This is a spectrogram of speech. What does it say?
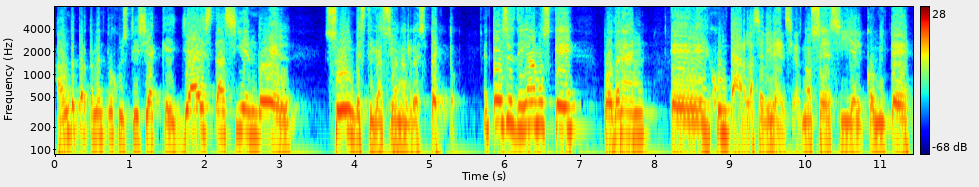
a un Departamento de Justicia que ya está haciendo él su investigación al respecto. Entonces, digamos que podrán eh, juntar las evidencias. No sé si el comité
